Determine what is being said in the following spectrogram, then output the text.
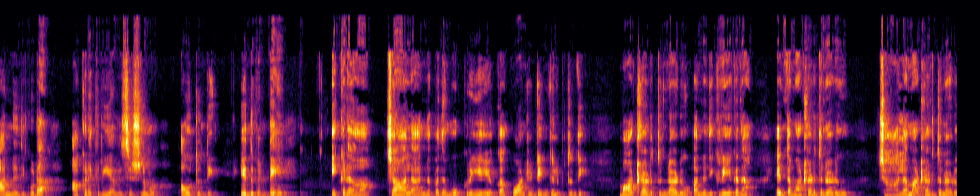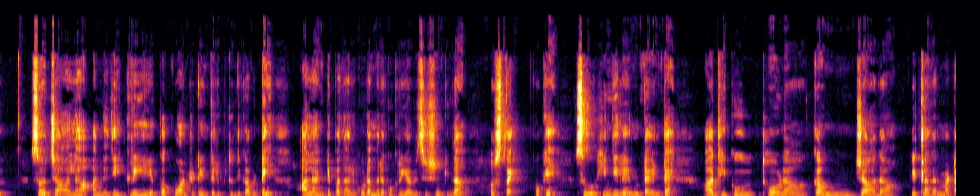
అన్నది కూడా అక్కడ క్రియా విశేషణము అవుతుంది. ఎందుకంటే ఇక్కడ చాలా అన్న పదము క్రియ యొక్క క్వాంటిటీని తెలుపుతుంది. మాట్లాడుతున్నాడు అన్నది క్రియ కదా? ఎంత మాట్లాడుతున్నాడు? చాలా మాట్లాడుతున్నాడు. సో చాలా అన్నది క్రియ యొక్క క్వాంటిటీని తెలుపుతుంది కాబట్టి అలాంటి పదాలు కూడా మనకు క్రియా విశేషణ కింద వస్తాయి. ఓకే? సో హిందీలో ఏముంటాయంటే అధికు థోడా కమ్ జాదా ఇట్లాగనమాట.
